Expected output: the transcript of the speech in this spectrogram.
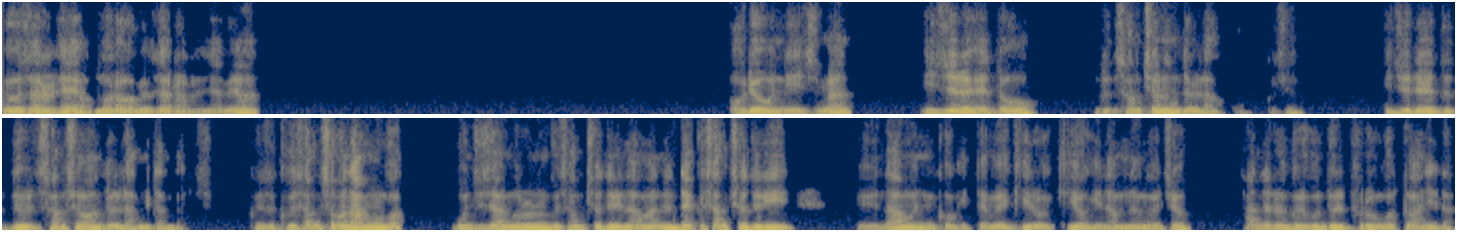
묘사를 해요. 뭐라고 묘사를 하냐면 어려운 일이지만 잊으려 해도 늘- 상처는 늘 남고, 그지? 잊으려 해도 늘 상처가 늘 남단 말이죠. 그래서 그 상처가 남은 것, 뭔지 잘 모르는 그 상처들이 남았는데 그 상처들이 예, 남은 거기 때문에 기억이 남는 거죠. 하늘은 그리고 늘 푸른 것도 아니다.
